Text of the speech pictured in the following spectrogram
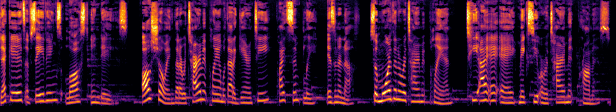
decades of savings lost in days all showing that a retirement plan without a guarantee, quite simply, isn't enough. So, more than a retirement plan, TIAA makes you a retirement promise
